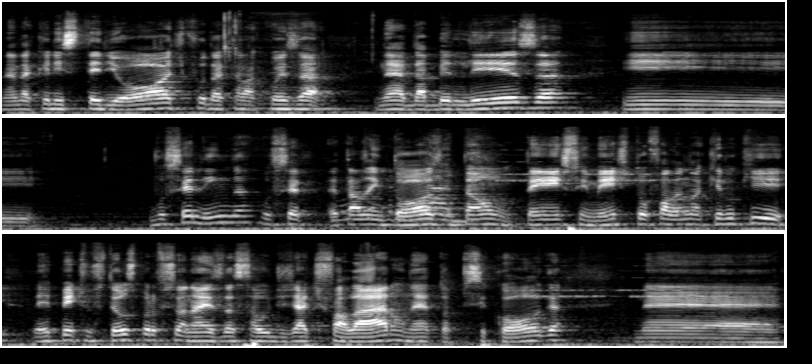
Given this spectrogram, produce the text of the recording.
né, daquele estereótipo, daquela coisa né, da beleza. E você é linda, você é Muito talentosa, obrigada. então tenha isso em mente. Estou falando aquilo que, de repente, os teus profissionais da saúde já te falaram, né, tua psicóloga. Né,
